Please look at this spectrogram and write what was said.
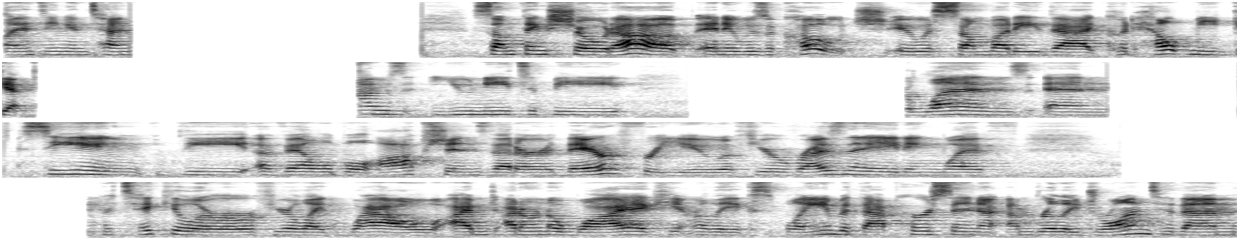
planting intention something showed up and it was a coach. It was somebody that could help me get sometimes you need to be lens and seeing the available options that are there for you if you're resonating with particular or if you're like wow I'm, i don't know why i can't really explain but that person i'm really drawn to them.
